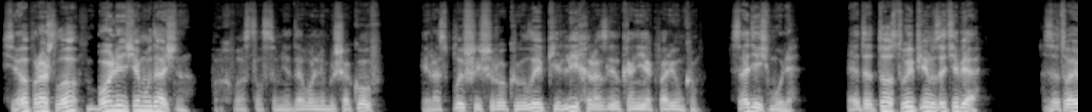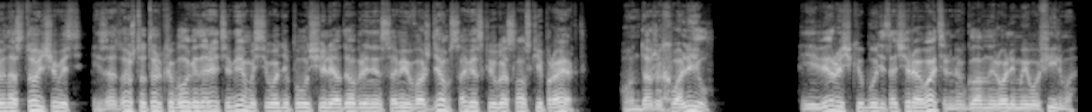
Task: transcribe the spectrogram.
«Все прошло более чем удачно», — похвастался мне довольный Большаков и, расплывшись широкой улыбки, лихо разлил коньяк по рюмкам. «Садись, муля. Этот тост выпьем за тебя. За твою настойчивость и за то, что только благодаря тебе мы сегодня получили одобренный самим вождем советско-югославский проект. Он даже хвалил. И Верочка будет очаровательна в главной роли моего фильма.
